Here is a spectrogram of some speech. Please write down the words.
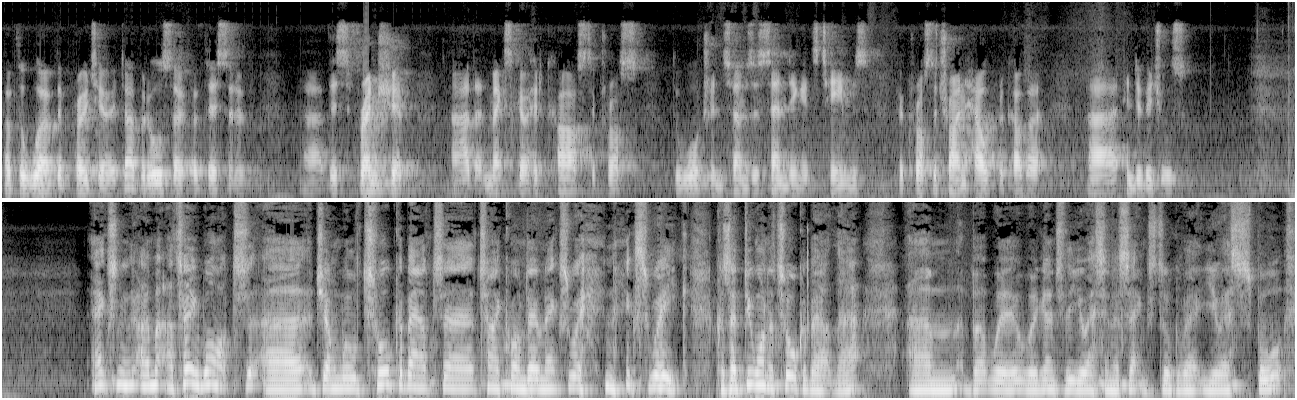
of the work that Proteo had done, but also of this sort of uh, this friendship that Mexico had cast across the water in terms of sending its teams across to try and help recover uh, individuals. Excellent. Um, I'll tell you what, uh, Jon. We'll talk about uh, Taekwondo next week. next week, because I do want to talk about that. Um, but we're we're going to the US in a second to talk about US sport.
